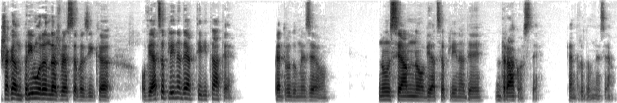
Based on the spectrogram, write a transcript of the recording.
Așa că, în primul rând, aș vrea să vă zic că o viață plină de activitate pentru Dumnezeu nu înseamnă o viață plină de dragoste pentru Dumnezeu.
